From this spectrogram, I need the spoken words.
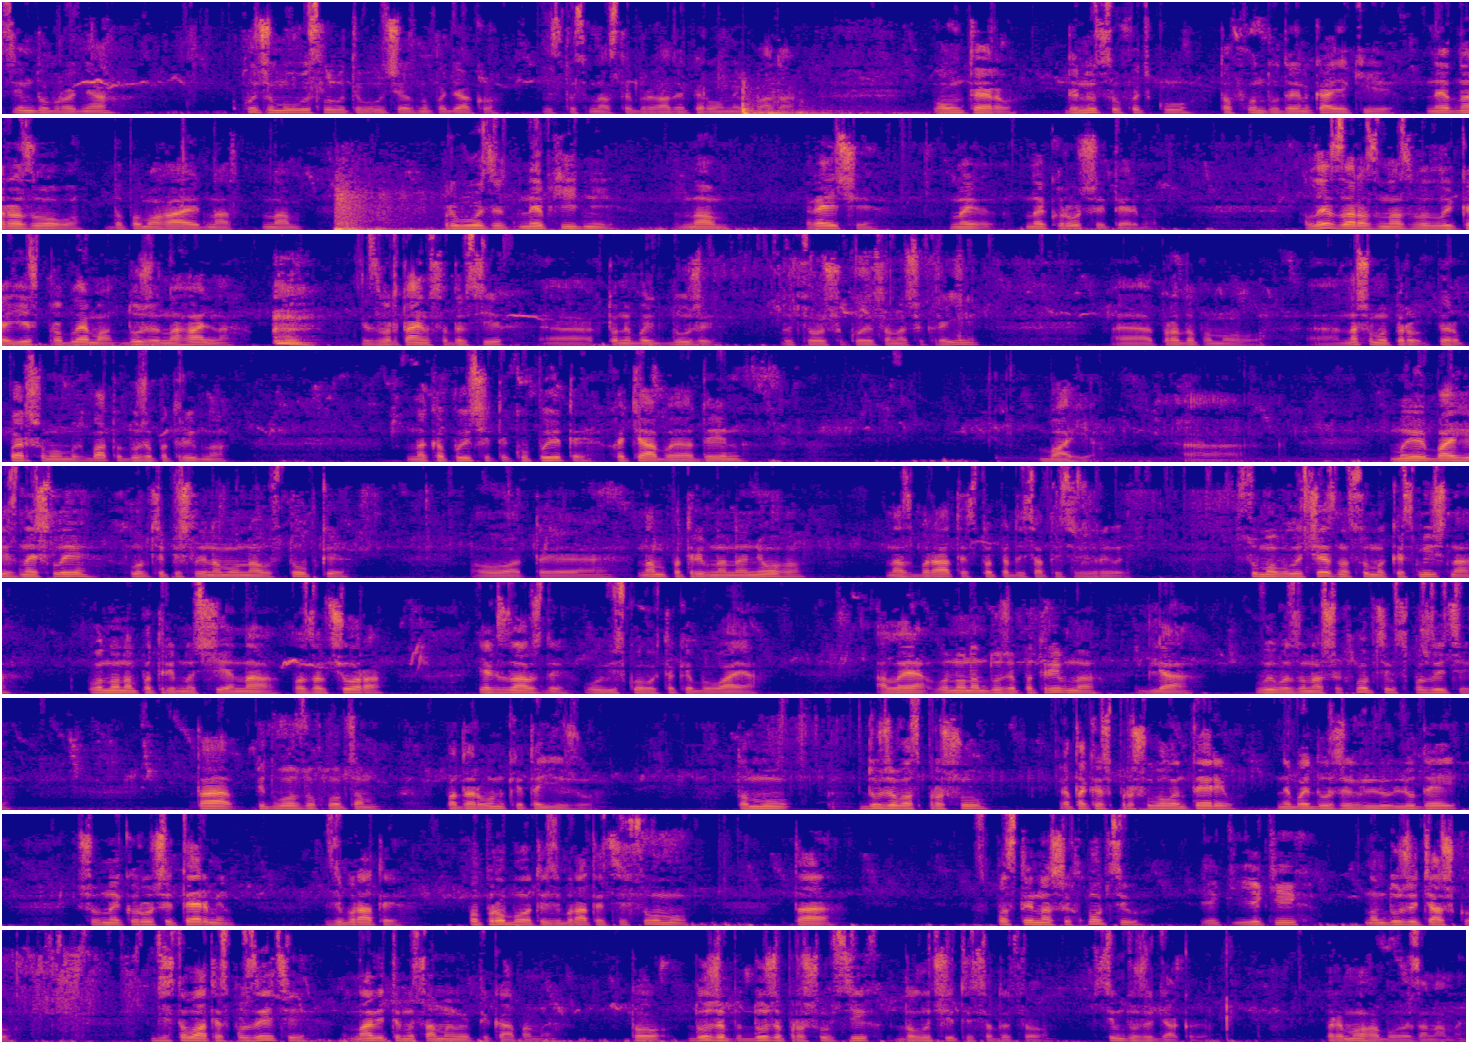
Всім доброго дня. Хочемо висловити величезну подяку від 117-ї бригади первого мехбата волонтеру Денису Федьку та фонду ДНК, які неодноразово допомагають нас, нам, привозять необхідні нам речі в найкоротший термін. Але зараз у нас велика є проблема, дуже нагальна. Звертаємося до всіх, е, хто не байдужий до цього, що коїться в нашій країні про допомогу. Е, Нашому пер- пер- першому мехбату дуже потрібно накопичити, купити хоча б один багі. Е, Ми багі знайшли, хлопці пішли нам на уступки. От, е, нам потрібно на нього назбирати 150 тисяч гривень. Сума величезна, сума космічна. Воно нам потрібно ще на позавчора як завжди, у військових таке буває. Але воно нам дуже потрібно для вивозу наших хлопців з позицій та підвозу хлопцям подарунки та їжу. Тому дуже вас прошу, а також прошу волонтерів, небайдужих людей, щоб в найкоротший термін зібрати, попробувати зібрати цю суму та спасти наших хлопців, яких нам дуже тяжко діставати з позицій навіть тими самими пікапами. То дуже дуже прошу всіх долучитися до цього. Всім дуже дякую. Перемога була за нами.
